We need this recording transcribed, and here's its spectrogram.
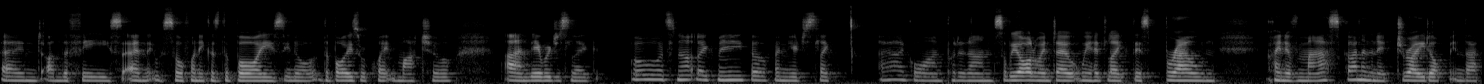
and on the face and it was so funny because the boys, you know, the boys were quite macho and they were just like, Oh, it's not like makeup and you're just like, ah, go on, put it on. So we all went out and we had like this brown kind of mask on and then it dried up in that,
